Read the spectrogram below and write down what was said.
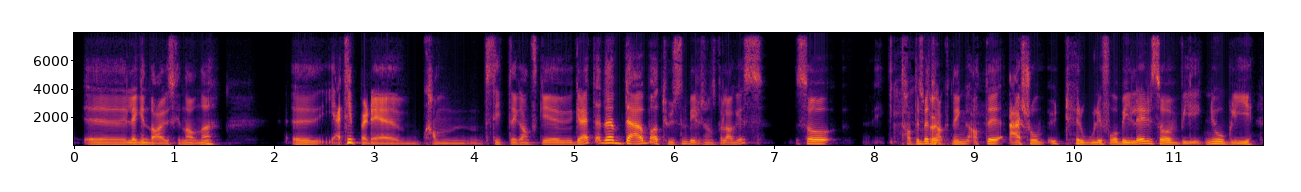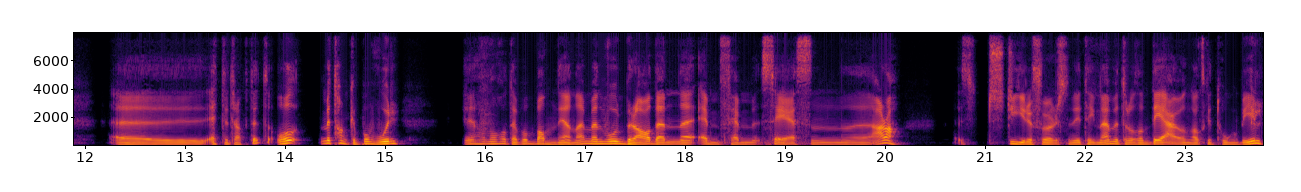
uh, legendariske navnet. Uh, jeg tipper det kan sitte ganske greit. Det, det er jo bare 1000 biler som skal lages. Så tatt i betraktning at det er så utrolig få biler, så vil den jo bli ettertraktet. Og med tanke på hvor ja, Nå holdt jeg på å banne igjen her, men hvor bra den eh, M5 CS-en er, da. Styrefølelsen i tingene, men tross alt, det er jo en ganske tung bil.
